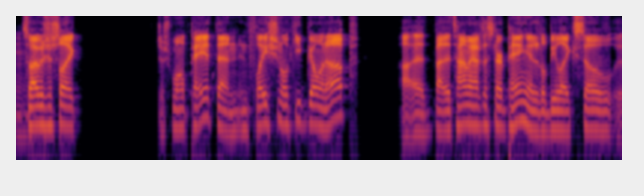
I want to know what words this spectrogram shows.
Mhm. So I was just like, just won't pay it then. Inflation will keep going up. Uh, by the time I have to start paying it, it'll be like so,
